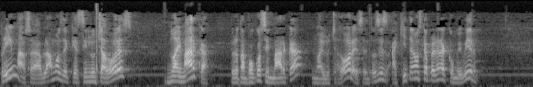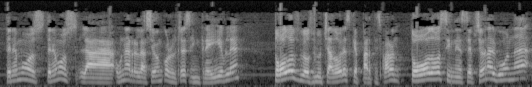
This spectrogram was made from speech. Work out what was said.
prima. O sea, hablamos de que sin luchadores no hay marca, pero tampoco sin marca no hay luchadores. Entonces, aquí tenemos que aprender a convivir. Tenemos, tenemos la, una relación con los luchadores increíble. Todos los luchadores que participaron, todos sin excepción alguna,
